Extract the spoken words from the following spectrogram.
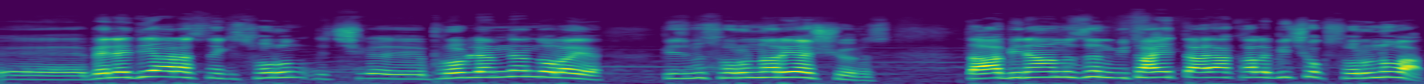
e, belediye arasındaki sorun e, problemden dolayı biz bu sorunları yaşıyoruz. Daha binamızın müteahhitle alakalı birçok sorunu var.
